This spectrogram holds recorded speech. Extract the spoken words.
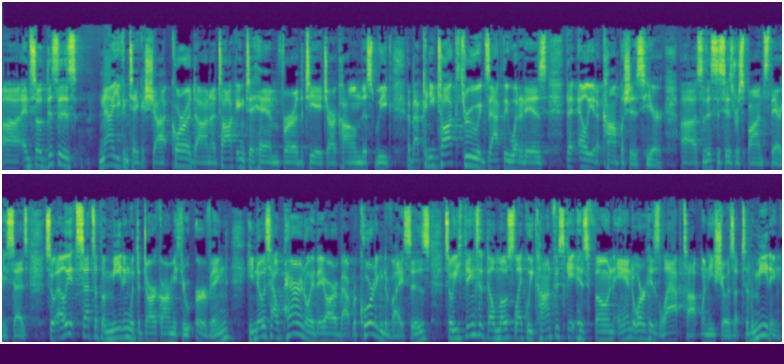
Uh, and so this is now you can take a shot. Kor Adana talking to him for the THR column this week about can you talk through exactly what it is that Elliot accomplishes here? Uh, so this is his response there. He says, So Elliot sets up a meeting with the Dark Army through Irving. He knows how paranoid they are about recording devices, so he thinks that they'll most likely confiscate his phone and or his laptop when he shows up to the meeting,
